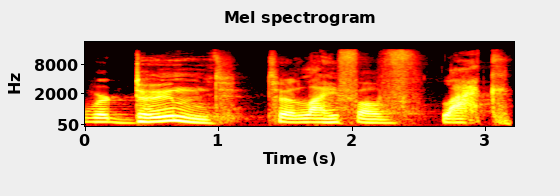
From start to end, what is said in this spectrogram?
we're doomed to a life of lack.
